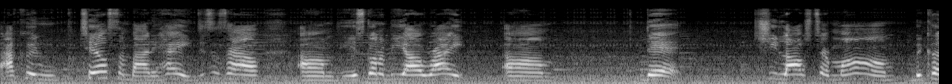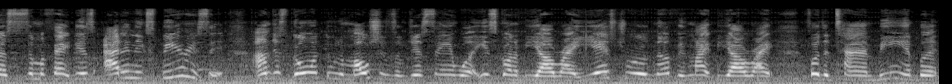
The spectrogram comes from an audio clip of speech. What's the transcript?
I couldn't tell somebody, hey, this is how um, it's gonna be all right. Um, that she lost her mom because some fact is I didn't experience it. I'm just going through the motions of just saying, well, it's going to be all right. Yes, true enough, it might be all right for the time being, but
